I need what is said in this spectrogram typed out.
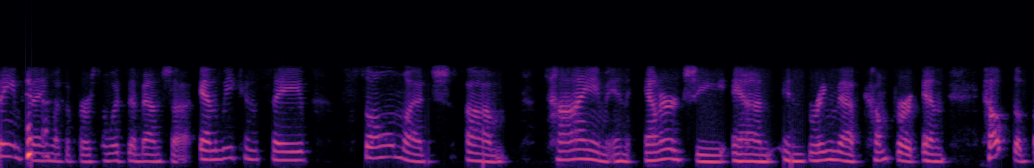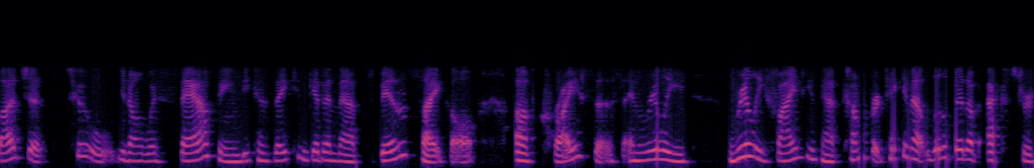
Same thing with a person with dementia. And we can save so much um, time and energy and and bring that comfort and help the budgets too you know with staffing because they can get in that spin cycle of crisis and really really finding that comfort taking that little bit of extra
